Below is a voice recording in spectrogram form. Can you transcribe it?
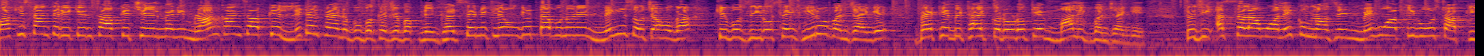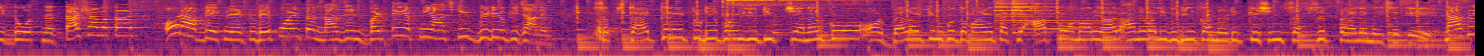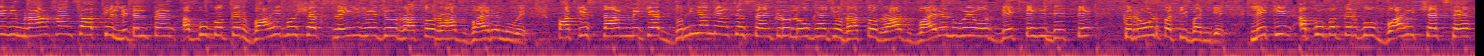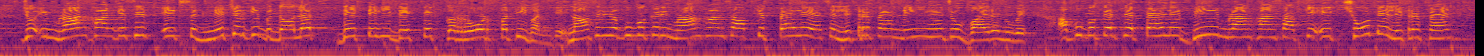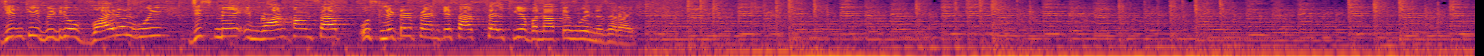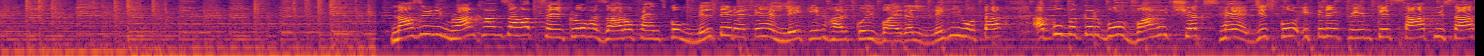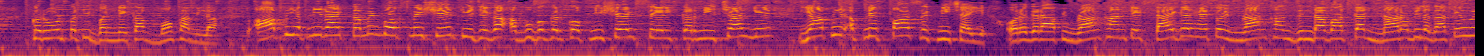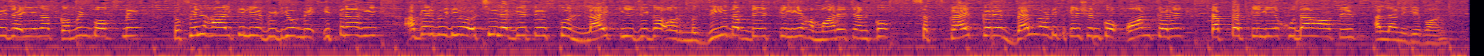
पाकिस्तान तरीके इंसाफ के चेयरमैन इमरान खान साहब के लिटिल फ़ैन अबू बकर जब अपने घर से निकले होंगे, तब उन्होंने नहीं सोचा होगा कि वो ज़ीरो से हीरो बन जाएँगे, बैठे बिठाए करोड़ों के मालिक बन जाएँगे। तो जी, अस्सलाम वालेकुम नाजरीन, मैं हूँ आपकी होस्ट, आपकी दोस्त नताशा वकास, और आप देख रहे हैं टुडे पॉइंट तो नाजरीन, बढ़ते हैं अपनी आज की वीडियो की जानिब। सब्सक्राइब करें टुडे पॉइंट यूट्यूब चैनल को और बेल आइकन को दबाएँ ताकि आपको हमारे हर आने वाली वीडियो का नोटिफिकेशन सबसे पहले मिल सके। नाजरीन इमरान खान साहब के लिटिल फ़ैन अबू बकर वाहिद वो शख्स नहीं है जो रातों रात वायरल हुए। पाकिस्तान में क्या दुनिया में ऐसे सैकड़ों लोग हैं जो रातों रात वायरल हुए और देखते ही देखते करोड़पति बन गए। लेकिन अबू बकर वो वाहिद शख्स है जो इमरान खान के सिर्फ़ एक सिग्नेचर की बदौलत देखते ही देखते करोड़पति बन गए। नाजरीन, अबू बकर इमरान खान साहब के पहले ऐसे लिटर फ़ैन नहीं है जो वायरल हुए। अबू बकर से पहले भी इमरान खान साहब के एक छोटे लिटर फ़ैन जिनकी वीडियो वायरल हुई, जिसमें इमरान खान साहब उस लिटर फ़ैन के साथ सेल्फियाँ बनाते हुए नज़र आए। नाजरीन इमरान खान साहब सैकड़ों हज़ारों फैंस को मिलते रहते हैं, लेकिन हर कोई वायरल नहीं होता। अबू बकर वो वाहिद शख्स है जिसको इतने फेम के साथ ही साथ करोड़पति बनने का मौका मिला। तो आप भी अपनी राय कमेंट बॉक्स में शेयर कीजिएगा। अबू बकर को अपनी शर्ट सेल करनी चाहिए या फिर अपने पास रखनी चाहिए? और अगर आप इमरान खान के टाइगर हैं तो इमरान खान जिंदाबाद का नारा भी लगाते हुए जाइएगा कमेंट बॉक्स में। तो फ़िलहाल के लिए वीडियो में इतना ही। अगर वीडियो अच्छी लगे तो इसको लाइक कीजिएगा और मजीद अपडेट के लिए हमारे चैनल को सब्सक्राइब करें बेल नोटिफिकेशन को ऑन करें। तब तक के लिए खुदा हाफिज, अल्लाह निगेबान।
